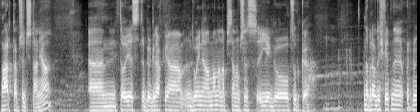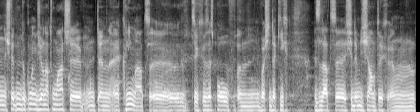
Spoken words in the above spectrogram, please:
warta przeczytania, to jest biografia Dwayna Allmana napisana przez jego córkę. Naprawdę świetny, świetny dokument, gdzie ona tłumaczy ten e, klimat e, tych zespołów właśnie takich z lat e, 70. em,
